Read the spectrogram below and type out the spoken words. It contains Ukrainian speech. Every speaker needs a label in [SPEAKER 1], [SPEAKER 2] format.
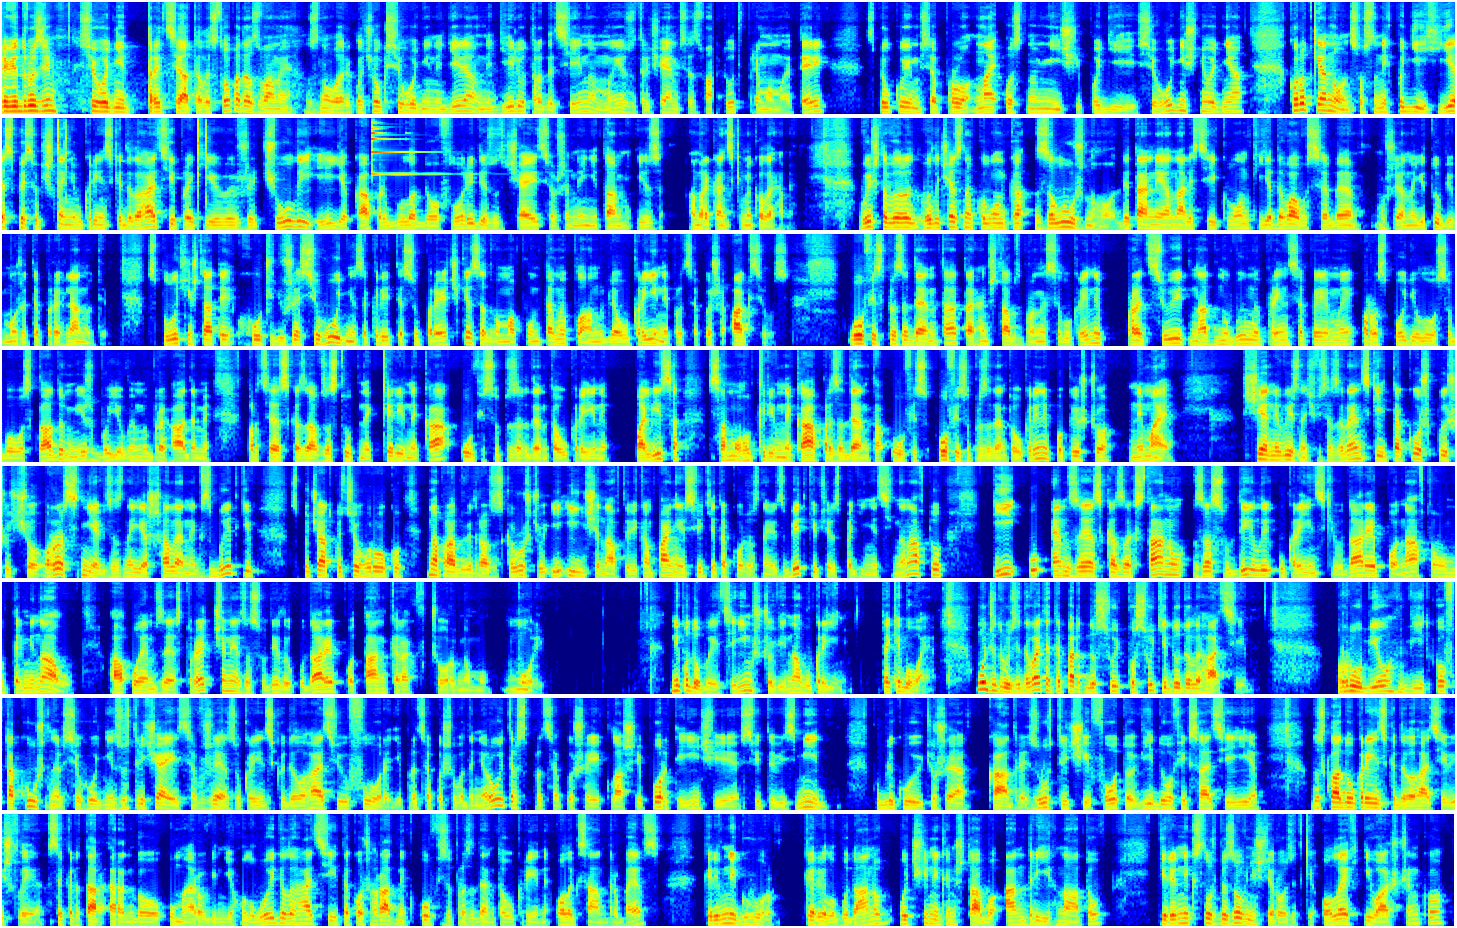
[SPEAKER 1] Привіт, друзі! Сьогодні 30 листопада. З вами знову Олег Клочок. Сьогодні неділя. В неділю традиційно ми зустрічаємося з вами тут в прямому етері. Спілкуємося про найосновніші події сьогоднішнього дня. Короткий анонс основних подій. Є список членів української делегації, про які ви вже чули, і яка прибула до Флориди. Зустрічається вже нині там із американськими колегами. Вийшла величезна колонка залужного. Детальний аналіз цієї колонки я давав у себе вже на Ютубі. Можете переглянути. Сполучені Штати хочуть вже сьогодні закрити суперечки за двома пунктами плану для України. Про це пише Аксіус. Офіс президента та генштаб збройних сил України працюють над новими принципами розподілу особового складу між бойовими бригадами. Про це сказав заступник керівника офісу президента України Паліса, самого керівника президента офіс офісу президента України поки що немає. Ще не визначився Зеленський. Також пишуть, що Роснєв зазнає шалених збитків з початку цього року. Направду відразу скажу, що і інші нафтові компанії в світі також зазнають збитків через падіння цін на нафту. І у МЗС Казахстану засудили українські удари по нафтовому терміналу. А у МЗС Туреччини засудили удари по танкерах в Чорному морі. Не подобається їм, що війна в Україні. Таке буває. Отже, друзі, давайте тепер до суть по суті до делегації. Рубіо, Вітков та Кушнер сьогодні зустрічаються вже з українською делегацією у Флориді. Про це пише видання Reuters, про це пише і Clash Report, і інші світові змі публікують уже кадри зустрічі, фото, відео фіксації. До складу української делегації війшли секретар РНБО Умеров. Він є головою делегації. Також радник офісу президента України Олександр Бевс, керівник ГУР Кирило Буданов, очільник генштабу Андрій Гнатов керівник служби зовнішньої розвідки Олег Іващенко,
